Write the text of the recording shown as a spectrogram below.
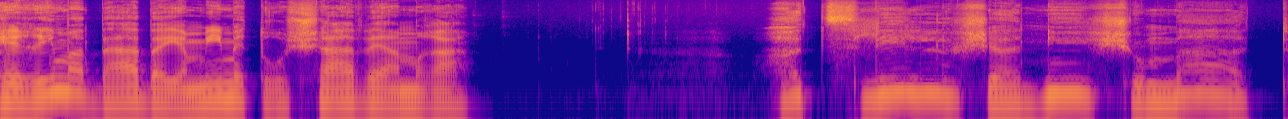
הרימה באה בימים את ראשה ואמרה, הצליל שאני שומעת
